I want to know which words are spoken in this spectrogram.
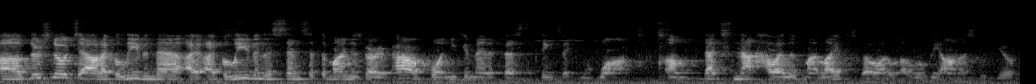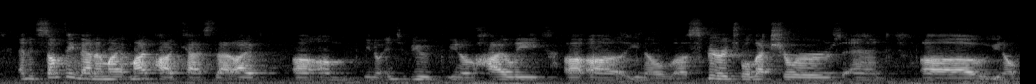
uh, there's no doubt. I believe in that. I, I believe in the sense that the mind is very powerful, and you can manifest the things that you want. Um, that's not how I live my life, though. I, I will be honest with you and it's something that on my, my podcast that I've uh, um, you know interviewed you know highly uh, uh, you know uh, spiritual lecturers and uh, you know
